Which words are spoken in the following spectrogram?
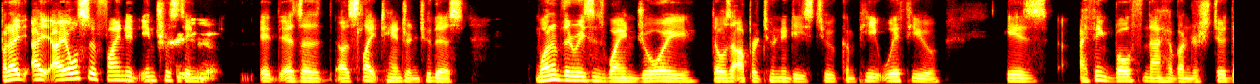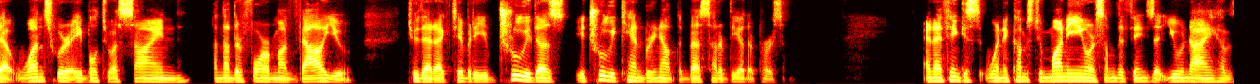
But I I, I also find it interesting. It as a, a slight tangent to this. One of the reasons why I enjoy those opportunities to compete with you is I think both and I have understood that once we're able to assign another form of value to that activity, it truly does, it truly can bring out the best out of the other person. And I think when it comes to money or some of the things that you and I have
